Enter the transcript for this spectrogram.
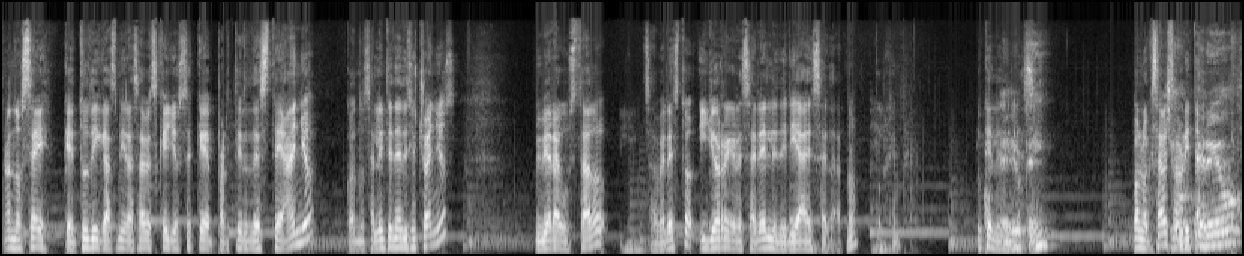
ah, no sé, que tú digas, mira, ¿sabes qué? Yo sé que a partir de este año, cuando salí tenía 18 años, me hubiera gustado saber esto y yo regresaría y le diría a esa edad, ¿no? Por ejemplo. ¿Tú qué le dirías? Con lo que sabes Yo ahorita. creo.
